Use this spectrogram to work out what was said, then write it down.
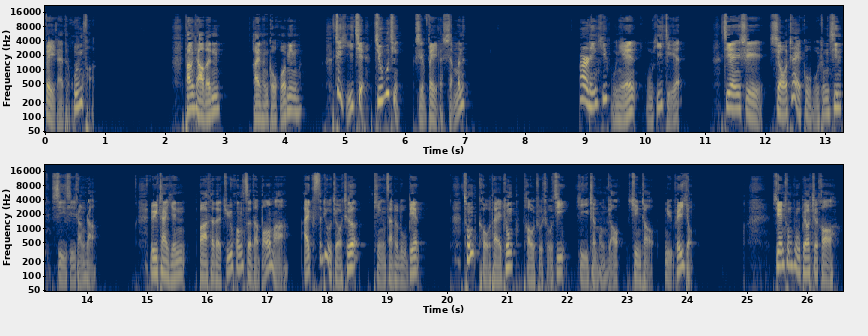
未来的婚房。唐雅文还能够活命吗？这一切究竟是为了什么呢？二零一五年五一节，西安市小寨购物中心熙熙攘攘，吕占银把他的橘黄色的宝马 X 六轿车停在了路边。从口袋中掏出手机，一阵猛摇，寻找女微友。选中目标之后，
